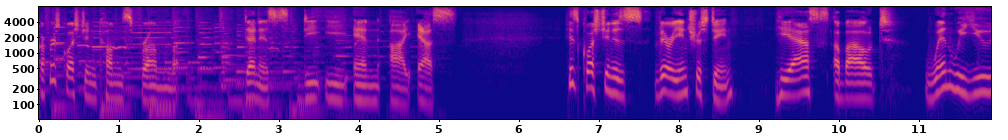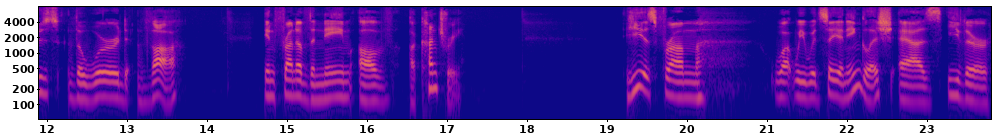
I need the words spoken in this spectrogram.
Our first question comes from Denis, D E N I S. His question is very interesting. He asks about when we use the word the in front of the name of a country. He is from what we would say in English as either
